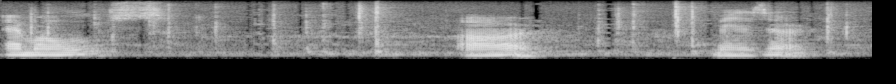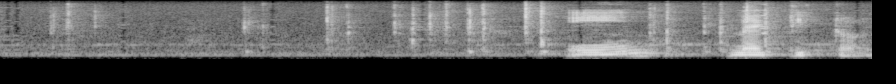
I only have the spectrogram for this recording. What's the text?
amounts are measure in metric ton,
